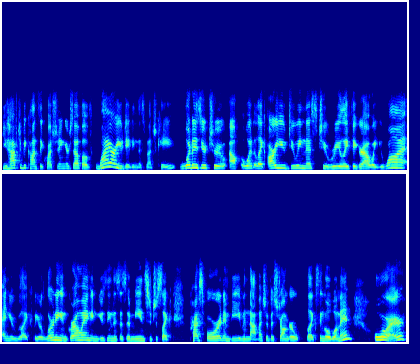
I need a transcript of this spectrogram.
you have to be constantly questioning yourself of why are you dating this much, Kait? What is your true out what like are you doing this to really figure out what you want and you're like you're learning and growing and using this as a means to just like press forward and be even that much of a stronger like single woman? Or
